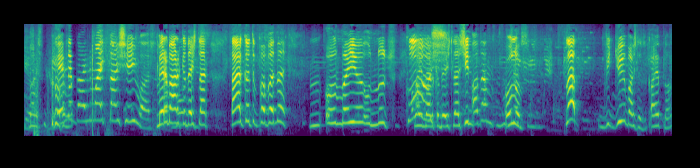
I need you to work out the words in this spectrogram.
Elimde Dynamite'dan şey var. Merhaba arkadaşlar. Like atıp abone olmayı unutmayın Koş. arkadaşlar. Şimdi Adam Oğlum. lan videoyu başladık. Ayıp lan.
